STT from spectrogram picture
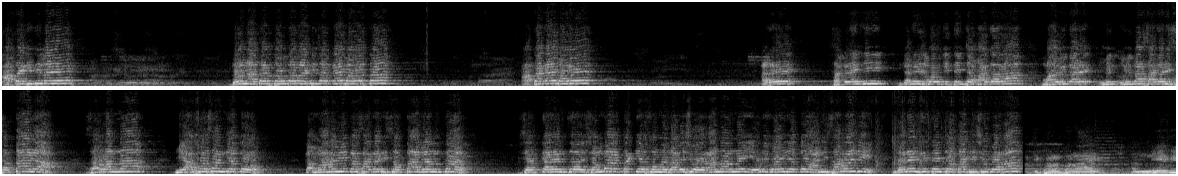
आता कितीला आहे? दोन हजार चौदाला डिझेल काय भाव होता? आता काय भाव आहे? अरे सगळ्यांनी गणेश भाऊ गीतेंच्या मागारा महाविकारे विकास आघाडी सत्ता आणा. सर्वांना मी आश्वासन देतो का महाविकास आघाडी सत्ता आल्यानंतर शेतकऱ्यांचं शंभर टक्के सोनं झाल्याशिवाय राहणार नाही एवढी ग्वाही देतो. आणि सर्वांनी गणेश गीतेंच्या पाठीशी उभे राहा. परंपरा आहे आणि नेहमी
